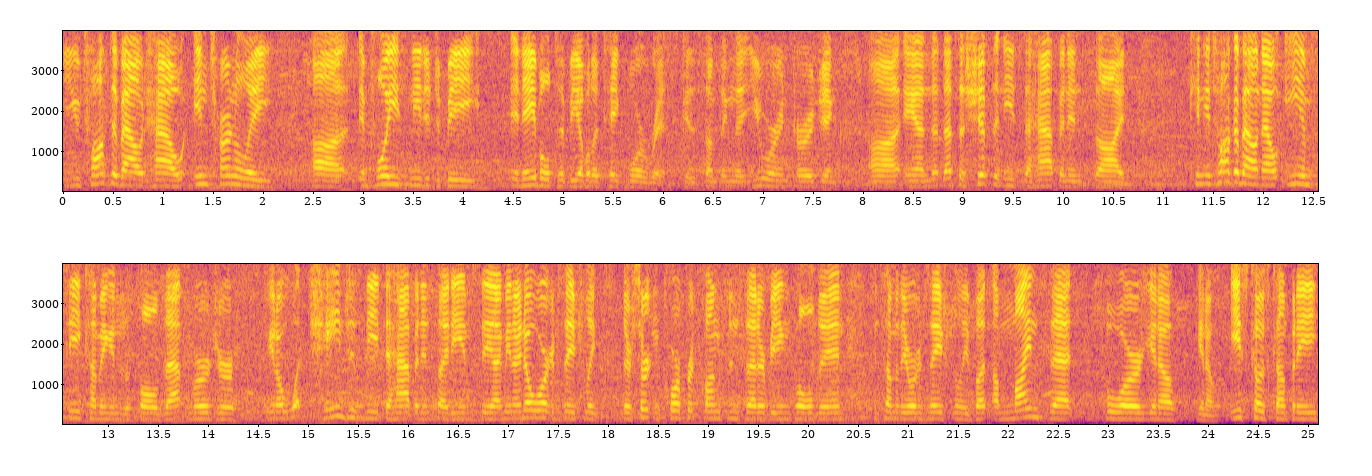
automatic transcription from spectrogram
you talked about how internally uh, employees needed to be enabled to be able to take more risk is something that you were encouraging, uh, and that's a shift that needs to happen inside. Can you talk about now EMC coming into the fold, that merger, you know, what changes need to happen inside EMC? I mean, I know organizationally, there's certain corporate functions that are being pulled in, and some of the organizationally, but a mindset for you know, you know, East Coast company,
